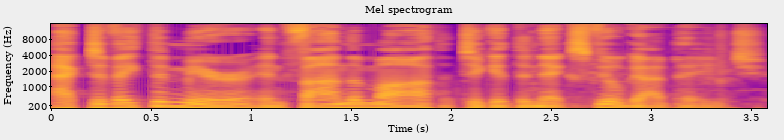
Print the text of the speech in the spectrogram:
Activate the mirror and find the moth to get the next field guide page.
